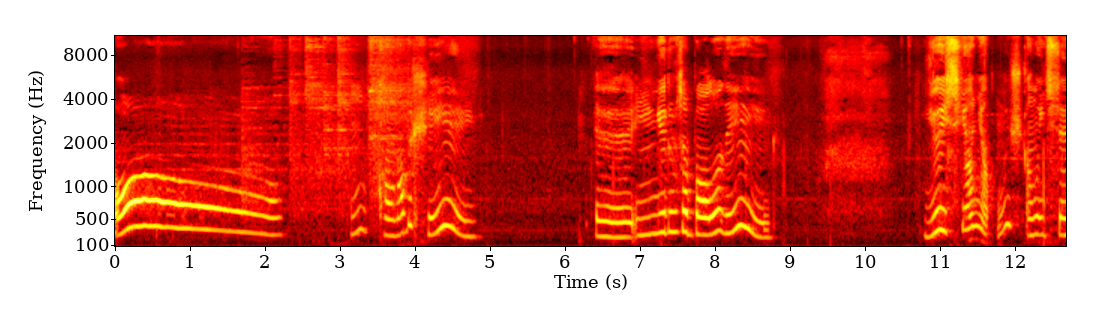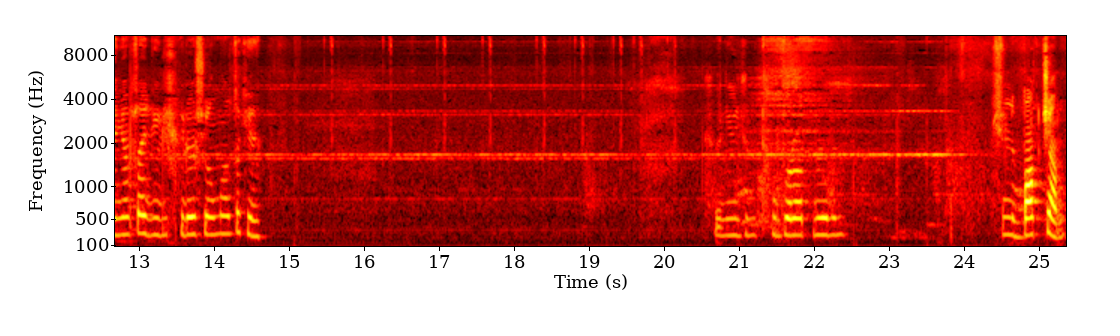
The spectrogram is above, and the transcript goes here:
Aa. Kanada şey. Ee, İngiliz'e bağlı değil. Ya isyan yapmış ama isyan yapsaydı ilişkiler şey olmazdı ki. Şöyle yüzüm turlara atlıyorum. Şimdi bakacağım.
